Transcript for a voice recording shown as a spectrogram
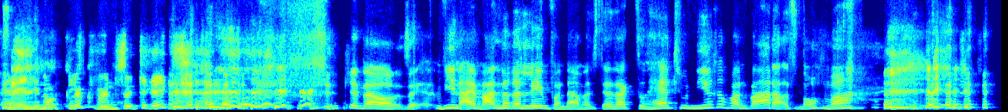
er hier noch Glückwünsche kriegt. genau, so, wie in einem anderen Leben von damals. Der sagt so, hä, Turniere, wann war das nochmal?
